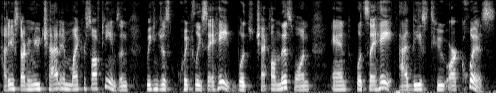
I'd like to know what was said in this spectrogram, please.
How do you start a new chat in Microsoft Teams? And we can just quickly say, hey, let's check on this one, and let's say, hey, add these to our quiz.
